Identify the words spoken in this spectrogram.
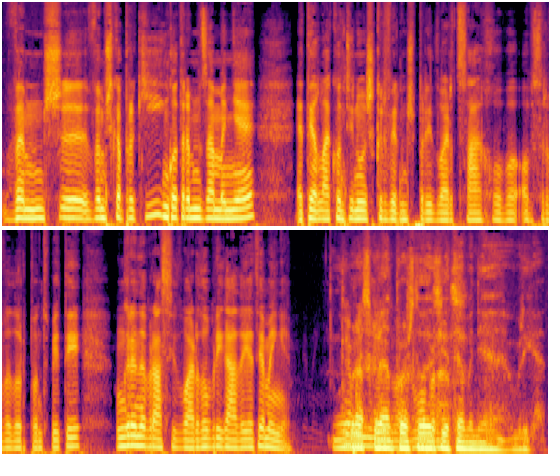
Vamos, uh, vamos ficar por aqui. Encontramos-nos amanhã. Até lá, continua a escrever-nos para eduardosá.observador.pt. Um grande abraço, Eduardo. Obrigado e até amanhã. Um até abraço amanhã, grande para os dois um e até amanhã. Obrigado.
